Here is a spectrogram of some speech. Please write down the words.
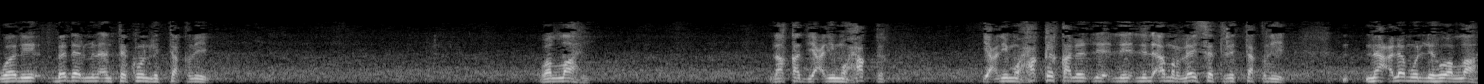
وبدل من أن تكون للتقليل. والله لقد يعني محقق يعني محققة للأمر ليست للتقليد نعلم اللي هو الله.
